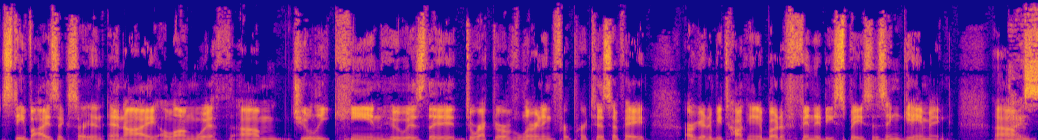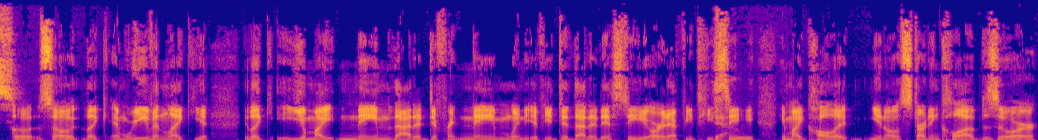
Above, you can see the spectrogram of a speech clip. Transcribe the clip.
Steve Isaacs and I, along with um, Julie Keene, who is the director of learning for Participate, are going to be talking about affinity spaces in gaming. Um, Nice. So, so like, and we even like you, like you might name that a different name when if you did that at ISTE or at FETC, you might call it, you know, starting clubs or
